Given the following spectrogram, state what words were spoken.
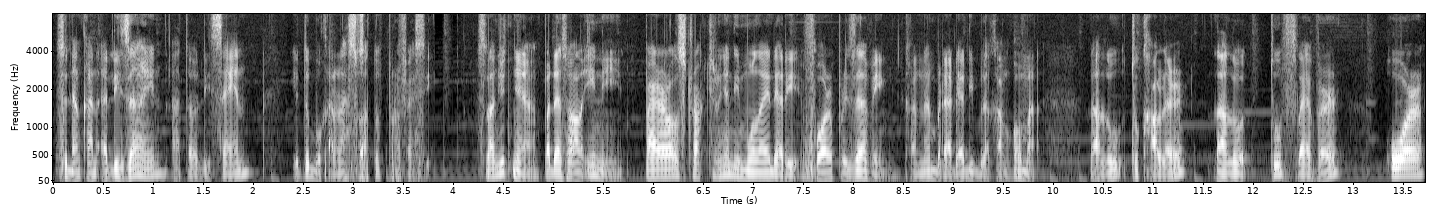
Sedangkan a design atau desain itu bukanlah suatu profesi. Selanjutnya, pada soal ini, parallel structure-nya dimulai dari for preserving karena berada di belakang koma, lalu to color, lalu to flavor, or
